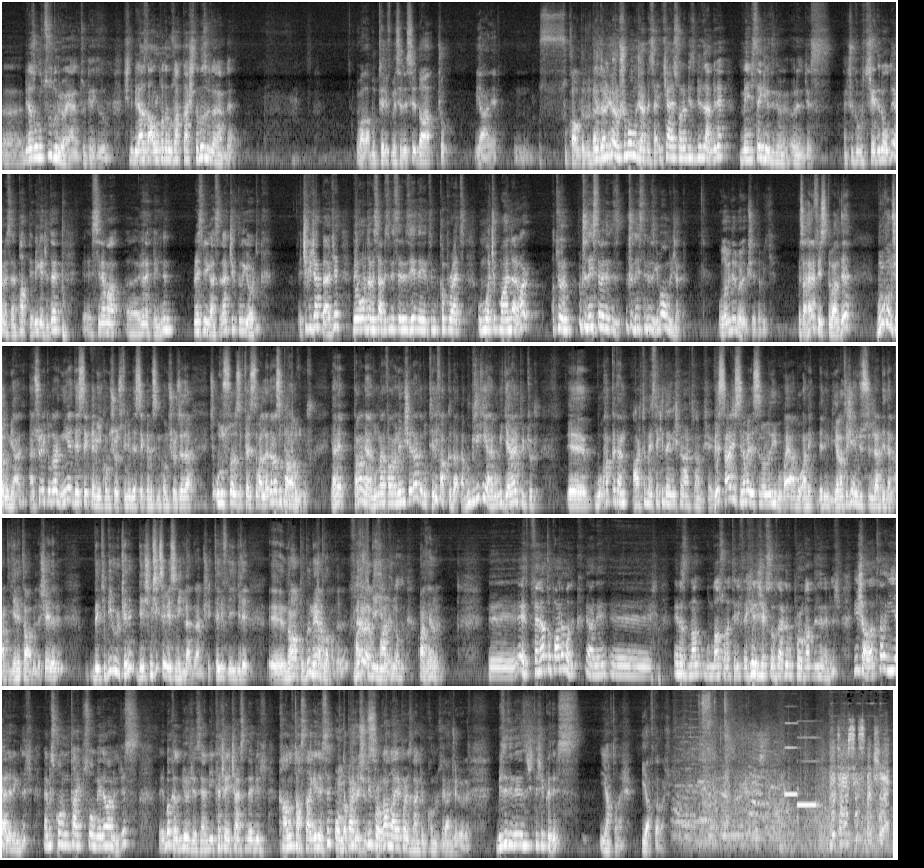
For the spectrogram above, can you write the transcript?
Ee, biraz umutsuz duruyor yani Türkiye'deki durum. Şimdi biraz da Avrupa'dan uzaklaştığımız bir dönemde. Valla bu telif meselesi daha çok yani su kaldırır derler Ya da ya. bilmiyorum şu mu olacak mesela iki ay sonra biz birdenbire meclise girdiğini mi öğreneceğiz? Yani çünkü bu şeyleri oldu ya mesela pat diye bir gecede e, sinema e, yönetmeninin resmi gazeteden çıktığını gördük. E, çıkacak belki ve orada mesela bizim istediğimiz yeni denetim, copyright, ummu açık mahalleler var. Atıyorum üçü de istemediğimiz, üçü de istediğimiz gibi olmayacak. Olabilir böyle bir şey tabii ki. Mesela her festivalde bunu konuşalım yani. yani sürekli olarak niye desteklemeyi konuşuyoruz, film desteklemesini konuşuyoruz ya da işte uluslararası festivallerde nasıl para bulunur? Yani tamam yani bunlar falan önemli şeyler de bu telif hakkı da, ya bu bilgi yani bu bir genel kültür. Ee, bu hakikaten Artı mesleki dayanışmayı artıran bir şey. ve sadece sinemayla sınırlı değil bu. Bayağı bu hani dediğim gibi yaratıcı endüstriler deden artık yeni tabirle şeylerin deki bir ülkenin gelişmişlik seviyesini ilgilendiren bir şey. Telifle ilgili e, ne yapıldı, ne yapılamadı, ne Farkında- kadar bilgi oldu. Aynen öyle. Ee, evet fena toparlamadık. Yani ee, en azından bundan sonra telifle gelecek sorularda bu program dinlenebilir. İnşallah da iyi yerlere gider. Yani biz konunun takipçisi olmaya devam edeceğiz. Ee, bakalım göreceğiz yani birkaç ay içerisinde bir kanun taslağı gelirse Onu da paylaşırız. Bir program daha yaparız bence bu konu üzerine. Bence de öyle. Bizi dinlediğiniz için teşekkür ederiz. İyi haftalar. İyi haftalar. Yetersiz bakiye.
